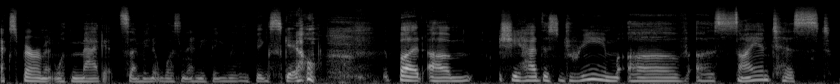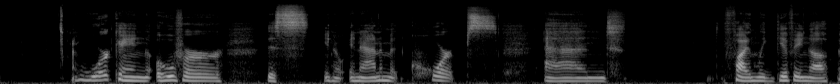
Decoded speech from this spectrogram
experiment with maggots. I mean, it wasn't anything really big scale, but um, she had this dream of a scientist working over this, you know, inanimate corpse and finally giving up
